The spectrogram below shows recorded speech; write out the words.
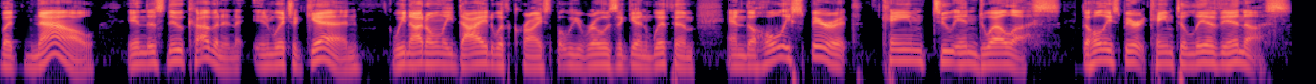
But now, in this new covenant, in which again, we not only died with Christ, but we rose again with him, and the Holy Spirit came to indwell us. The Holy Spirit came to live in us.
